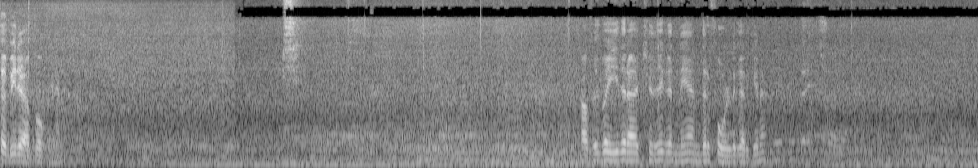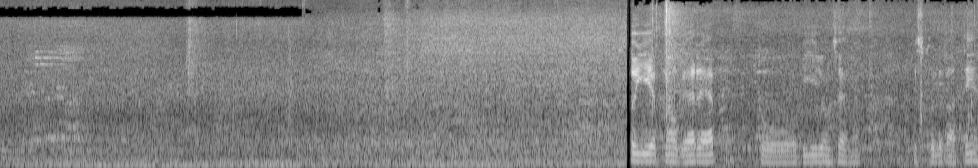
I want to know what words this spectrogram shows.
सभी रैप हो गए हैं। हाफिज़ भाई इधर अच्छे से करने हैं, अंदर फोल्ड करके ना। तो ये अपना हो गया रैप। तो अभी ये जो सा है ना, इसको लगाते हैं।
